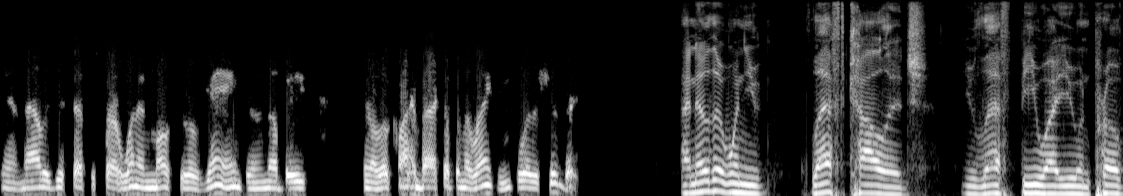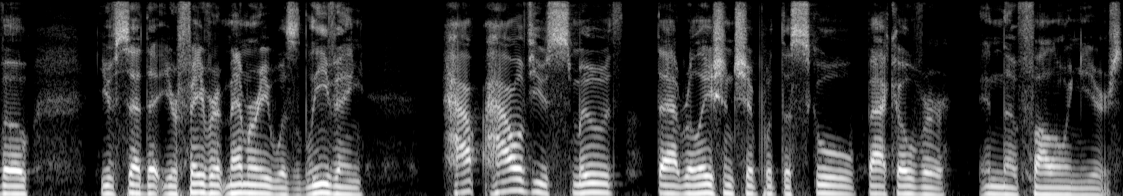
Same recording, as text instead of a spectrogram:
and now they just have to start winning most of those games, and they'll be you know they'll climb back up in the rankings where they should be. I know that when you left college, you left BYU and Provo. You've said that your favorite memory was leaving. How how have you smoothed that relationship with the school back over in the following years?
